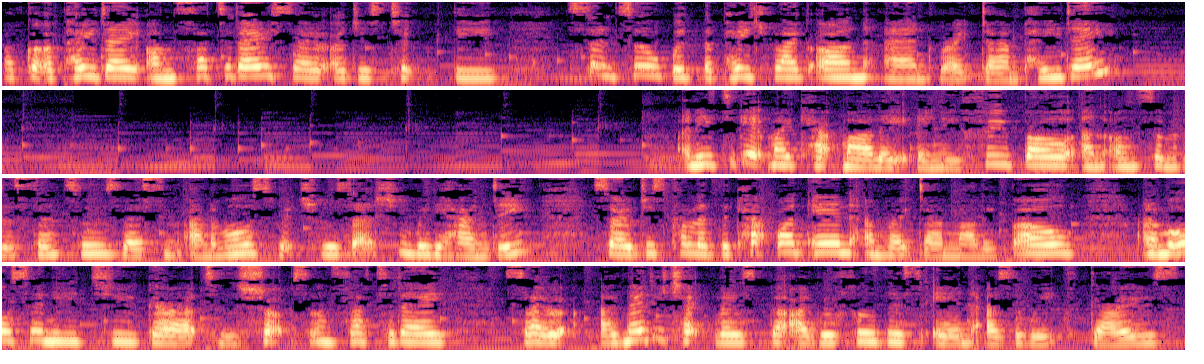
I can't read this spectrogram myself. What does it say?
I've got a payday on Saturday so I just took the stencil with the page flag on and wrote down payday. I need to get my cat Marley a new food bowl and on some of the stencils there's some animals which was actually really handy. So I just coloured the cat one in and wrote down Marley bowl and I also need to go out to the shops on Saturday so I've made a checklist but I will fill this in as the week goes.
